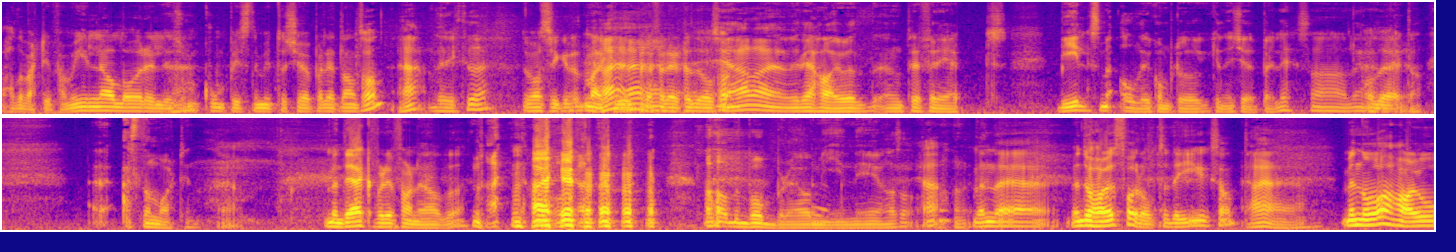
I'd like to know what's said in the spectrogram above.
hadde vært i familien i alle år, eller som kompisene begynte å kjøpe, eller et eller annet sånt. Ja, det er riktig, det. Du har sikkert et merke du prefererte, du også? Ja, da, jeg har jo en preferert bil som jeg aldri kommer til å kunne kjøpe heller. Så det er Og det- helt. Aston Martin. Men det er ikke fordi faren din hadde det? Nei. Han hadde boble og mini og sånn. Ja, men, eh, men du har jo et forhold til de, ikke sant? Ja, ja, ja. Men nå har jo,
